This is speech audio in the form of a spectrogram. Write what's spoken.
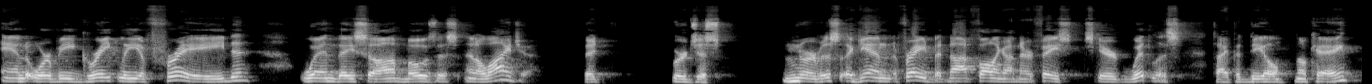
and or be greatly afraid when they saw Moses and Elijah. They were just nervous, again, afraid, but not falling on their face, scared witless type of deal. Okay.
